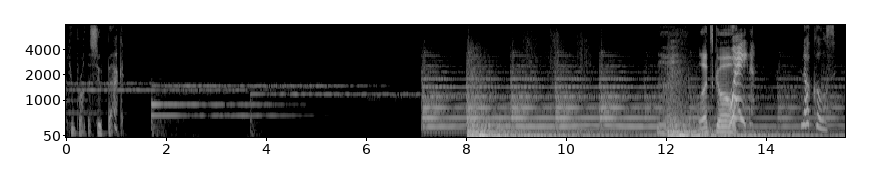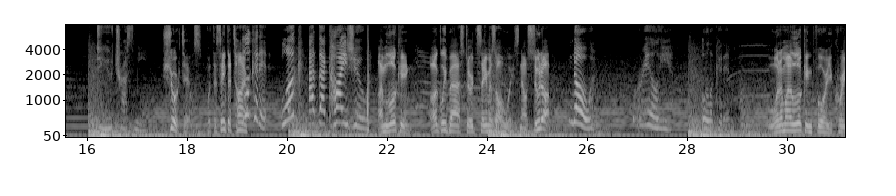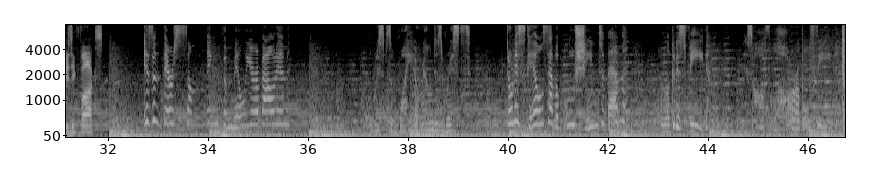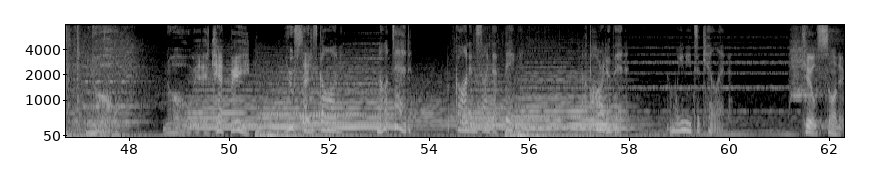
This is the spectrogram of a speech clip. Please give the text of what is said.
You brought the suit back. Let's go. Wait! Knuckles, do you trust me? Sure, Tails, but this ain't the time. Look at it! Look at that kaiju! I'm looking. Ugly bastard, same as always. Now suit up. No! Really? Look at him. What am I looking for, you crazy fox? Isn't there something familiar about him? The wisps of white around his wrists. Don't his scales have a blue sheen to them? And look at his feet. His awful, horrible feet. No. No, it, it can't be. You said. he's gone. Not dead, but gone inside that thing. Part of it. And we need to kill it. Kill Sonic.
